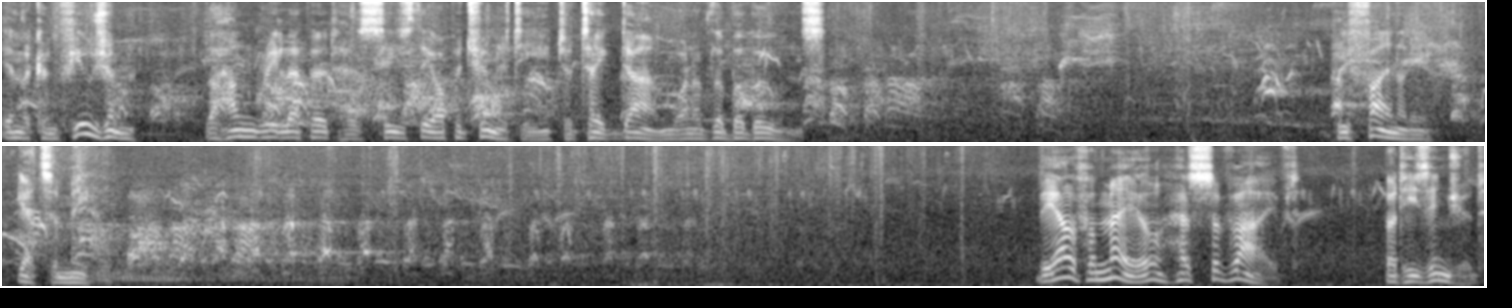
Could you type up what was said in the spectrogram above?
In the confusion, the hungry leopard has seized the opportunity to take down one of the baboons. He finally gets a meal. The alpha male has survived, but he's injured.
